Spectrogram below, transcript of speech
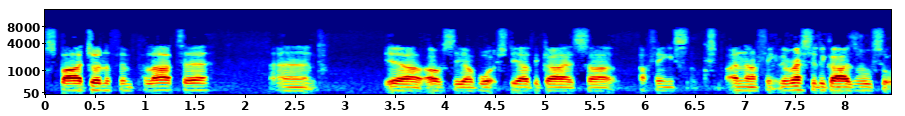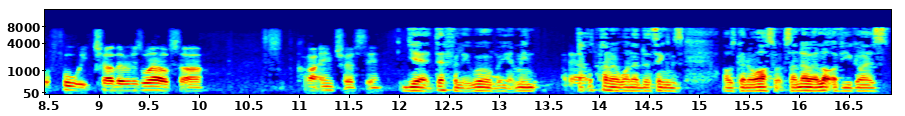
sparred Jonathan Palata, and yeah, obviously I've watched the other guys. So I think it's and I think the rest of the guys have all sort of fought each other as well. So it's quite interesting. Yeah, definitely will be. I mean, Yeah. that was kind of one of the things I was going to ask because I know a lot of you guys.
